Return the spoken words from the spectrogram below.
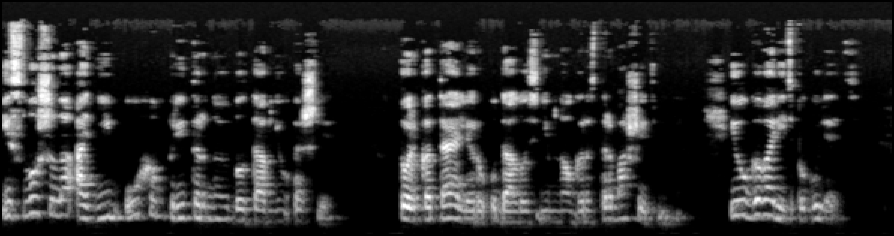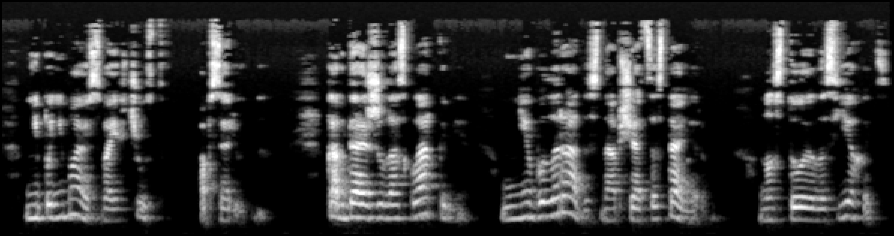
и слушала одним ухом приторную болтовню Эшли. Только Тайлеру удалось немного растормошить меня и уговорить погулять. Не понимаю своих чувств абсолютно. Когда я жила с Кларками, мне было радостно общаться с Тайлером, но стоило съехать,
